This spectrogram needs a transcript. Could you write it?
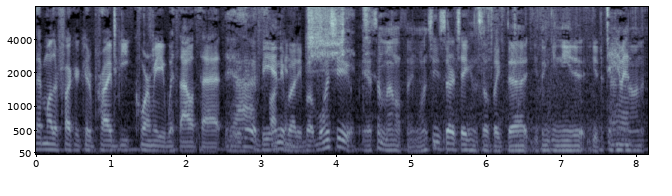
that motherfucker could have probably beat Cormier without that. Yeah, could be anybody, but once you, yeah, it's a mental thing. Once you start taking stuff like that, you think you need it, you get Damn it. on it.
